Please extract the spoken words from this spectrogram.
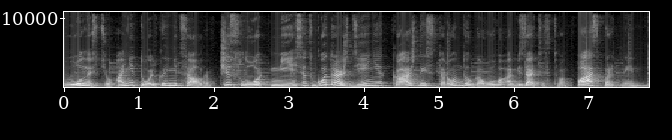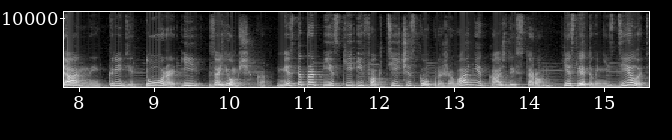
полностью, а не только инициалы. Число, месяц, год рождения каждой из сторон долгового обязательства, паспортные данные кредитора и заемщика, место прописки и фактического проживания каждой из сторон. Если этого не сделать,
